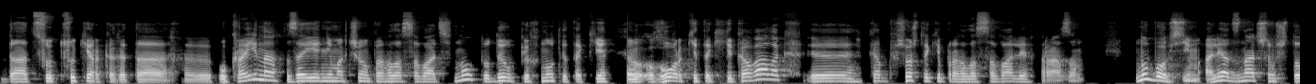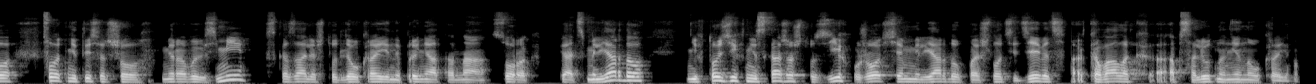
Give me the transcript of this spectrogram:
да цукерка гэта э, Украіна за яе немагчыма прагаласаваць. Ну туды ўпіхнуты такі э, горкі такі кавалак э, каб ўсё ж таки прагаласавалі разам. Ну бог з ім. Але адзначым что сотні тысячаў мировых змі сказалі что для Украіны прынята на 45 мільярдаў ніхто з іх не скажа что з іх ужо 7 мільярдаў пайшло ці 9 кавалак абсалютна не на Украіну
